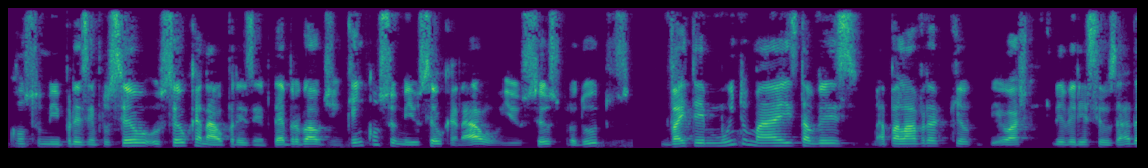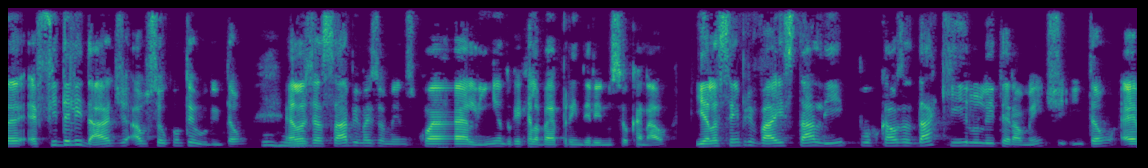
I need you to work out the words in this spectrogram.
consumir, por exemplo, o seu, o seu canal, por exemplo, Débora Baldin, quem consumir o seu canal e os seus produtos, vai ter muito mais, talvez, a palavra que eu, eu acho que deveria ser usada é fidelidade ao seu conteúdo. Então, uhum. ela já sabe mais ou menos qual é a linha do que, é que ela vai aprender ali no seu canal. E ela sempre vai estar ali por causa daquilo, literalmente. Então, é,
